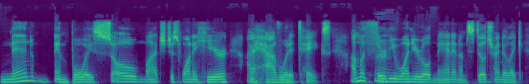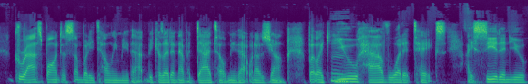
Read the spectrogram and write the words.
men and boys so much just want to hear i have what it takes i'm a 31 year old man and i'm still trying to like grasp onto somebody telling me that because i didn't have a dad tell me that when i was young. But like Mm. you have what it takes. I see it in you.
